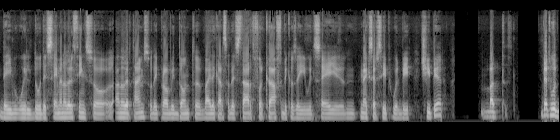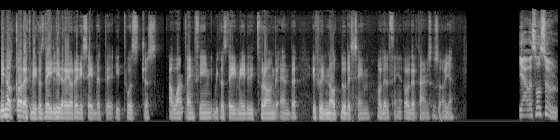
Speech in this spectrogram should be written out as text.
they will do the same another thing so another time so they probably don't uh, buy the cards at the start for craft because they will say uh, next receipt will be cheaper but that would be not correct because they literally already said that uh, it was just a one-time thing because they made it wrong and uh, it will not do the same other thing other times. So yeah. Yeah, I was also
